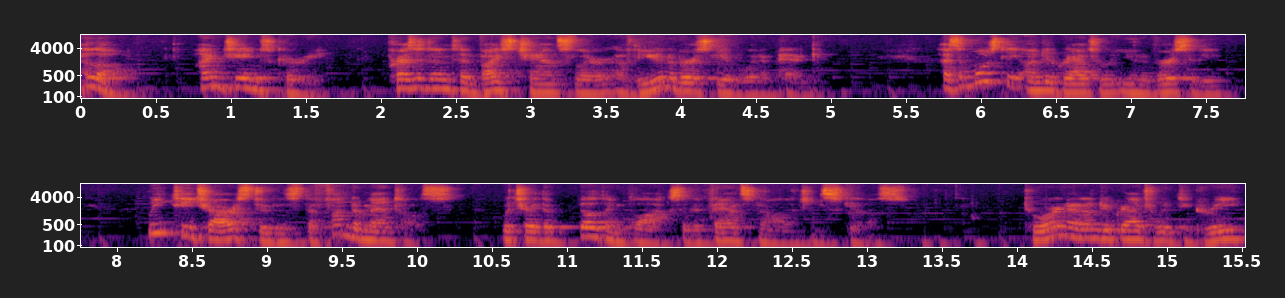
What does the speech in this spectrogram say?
Hello, I'm James Curry, President and Vice Chancellor of the University of Winnipeg. As a mostly undergraduate university, we teach our students the fundamentals, which are the building blocks of advanced knowledge and skills. To earn an undergraduate degree,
